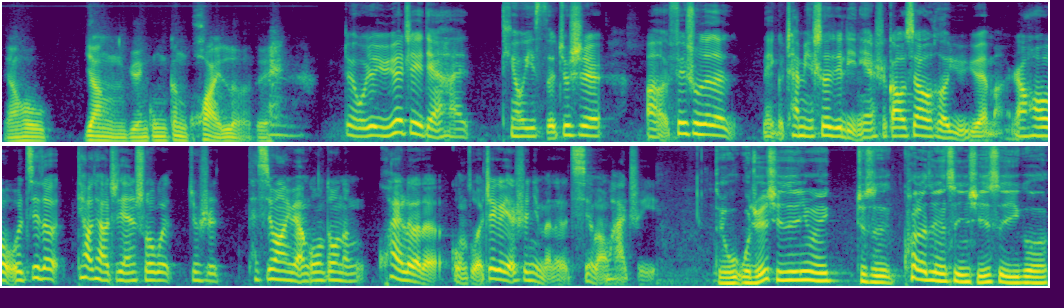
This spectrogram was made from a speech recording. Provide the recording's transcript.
然后让员工更快乐。对，对我觉得愉悦这一点还挺有意思，就是呃，飞书的那个产品设计理念是高效和愉悦嘛。然后我记得跳跳之前说过，就是。他希望员工都能快乐的工作，这个也是你们的企业文化之一。对，我我觉得其实因为就是快乐这件事情，其实是一个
